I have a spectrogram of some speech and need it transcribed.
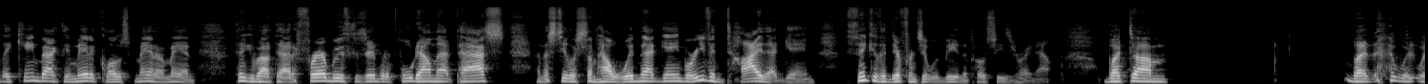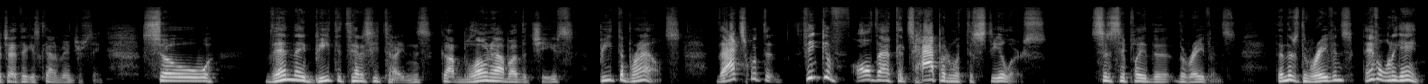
they came back, they made it close. Man, oh man, think about that. If Freiermuth was able to pull down that pass and the Steelers somehow win that game or even tie that game, think of the difference it would be in the postseason right now. But um, but which I think is kind of interesting. So then they beat the Tennessee Titans, got blown out by the Chiefs, beat the Browns. That's what the think of all that that's happened with the Steelers since they played the the Ravens. Then there's the Ravens. They haven't won a game.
